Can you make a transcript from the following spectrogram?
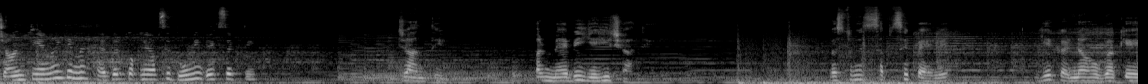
जानती है ना कि मैं हैदर को अपने आप से दूर नहीं देख सकती। जानती हूँ और मैं भी यही चाहती हूँ। बस तुम्हें सबसे पहले ये करना होगा कि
